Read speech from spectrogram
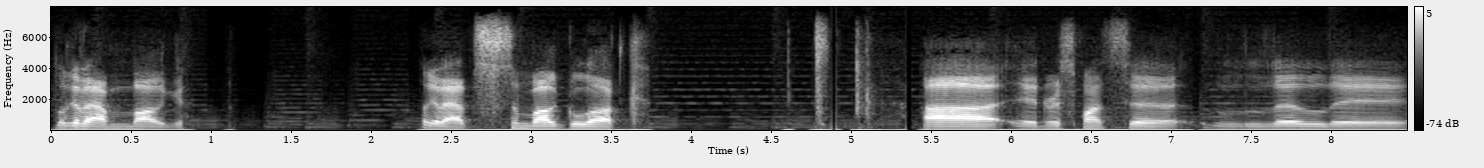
Look at that mug. Look at that smug look. Uh, in response to Lily,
